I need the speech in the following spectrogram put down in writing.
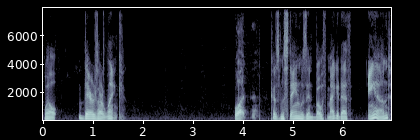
Well, there's our link What? because Mustaine was in both Megadeth and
